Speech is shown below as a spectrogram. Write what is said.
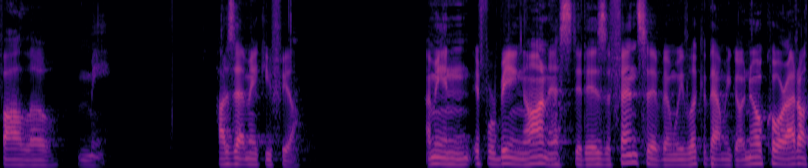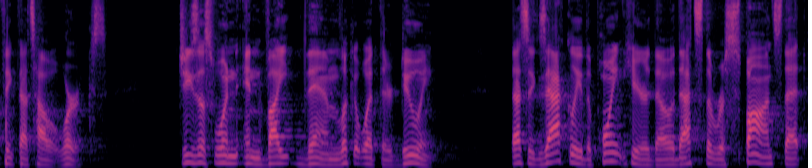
follow me. How does that make you feel? I mean, if we're being honest, it is offensive, and we look at that and we go, no, Core, I don't think that's how it works. Jesus wouldn't invite them. Look at what they're doing. That's exactly the point here, though. That's the response that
